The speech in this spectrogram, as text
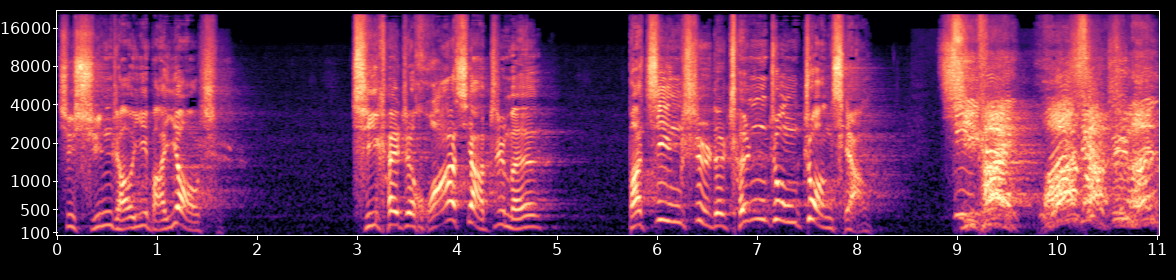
去寻找一把钥匙，启开这华夏之门。把惊世的晨钟撞响，启开华夏之门，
